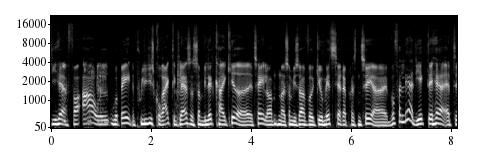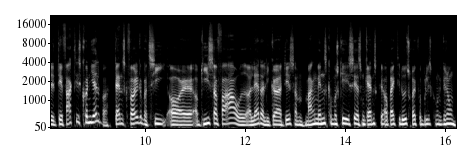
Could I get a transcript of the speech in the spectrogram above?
de her forarvede, urbane, politisk korrekte klasser, som vi lidt karikeret øh, taler om den, og som vi så har fået Geomets til at repræsentere, øh, hvorfor lærer de ikke det her, at øh, det faktisk kun hjælper Dansk Folkeparti at, at blive så forarvet og latterliggøre det, som mange mennesker måske ser som ganske oprigtigt udtryk for politisk kommunikation?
